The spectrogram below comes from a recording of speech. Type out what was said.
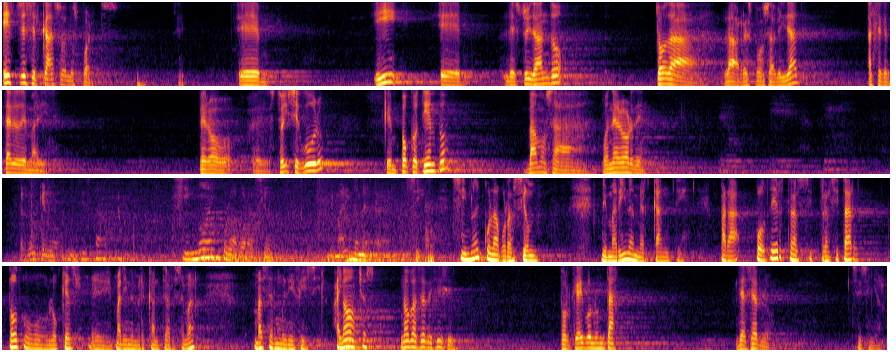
Este es el caso de los puertos. Eh, y eh, le estoy dando toda la responsabilidad al secretario de Marina. Pero eh, estoy seguro que en poco tiempo vamos a poner orden. Perdón que lo insista, si no hay colaboración de Marina Mercante, sí, si no hay colaboración de Marina Mercante para poder transitar todo lo que es eh, Marina Mercante Arcemar, va a ser muy difícil. Hay no, muchos. no va a ser difícil, porque hay voluntad de hacerlo. Sí, señor.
